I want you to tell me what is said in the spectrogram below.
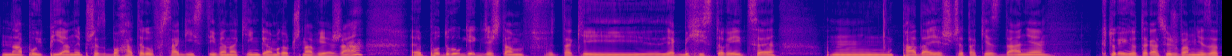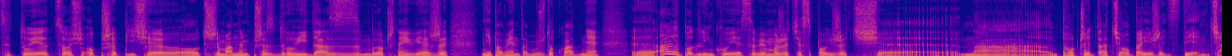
napój pijany przez bohaterów sagi Stephena Kinga Mroczna Wieża. E, po drugie, gdzieś tam w takiej jakby historyjce mm, pada jeszcze takie zdanie, którego teraz już wam nie zacytuję, coś o przepisie otrzymanym przez druida z Mrocznej Wieży, nie pamiętam już dokładnie, e, ale podlinkuję sobie, możecie spojrzeć na, poczytać, obejrzeć zdjęcia.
